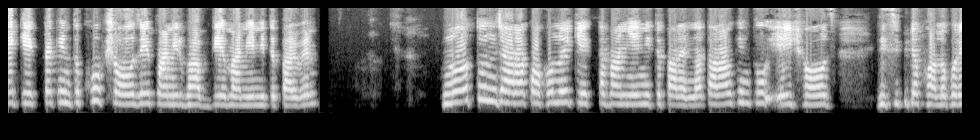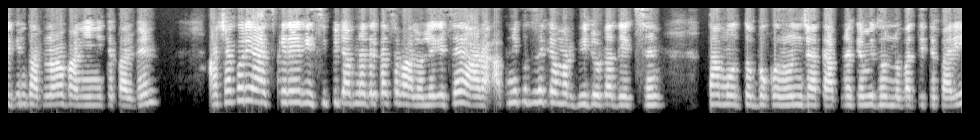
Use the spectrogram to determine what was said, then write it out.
এই কেকটা কিন্তু খুব সহজেই পানির ভাপ দিয়ে বানিয়ে নিতে পারবেন। নতুন যারা কখনোই কেকটা বানিয়ে নিতে পারেন না, তারাও কিন্তু এই সহজ রেসিপিটা ফলো করে কিন্তু আপনারা বানিয়ে নিতে পারবেন। আশা করি আজকের এই রেসিপিটা আপনাদের কাছে ভালো লেগেছে। আর আপনি কোথা থেকে আমার ভিডিওটা দেখছেন তা মন্তব্য করুন, যাতে আপনাকে আমি ধন্যবাদ দিতে পারি।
